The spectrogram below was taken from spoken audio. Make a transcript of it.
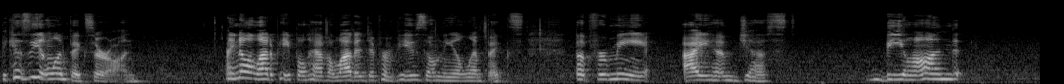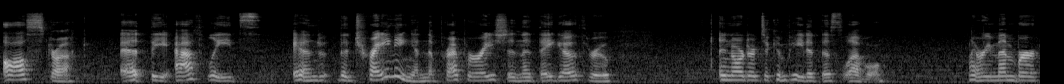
because the Olympics are on. I know a lot of people have a lot of different views on the Olympics, but for me, I am just beyond awestruck at the athletes and the training and the preparation that they go through in order to compete at this level. I remember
